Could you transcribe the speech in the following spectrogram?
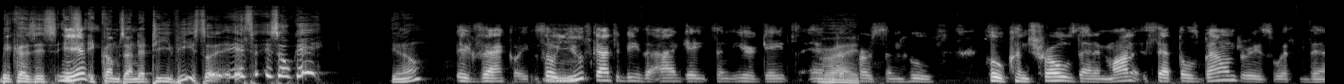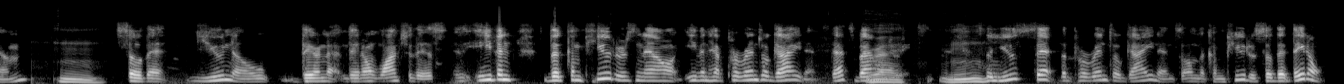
because it's, it's Yes. it comes on the TV, so it's it's okay, you know. Exactly. So you've got to be the eye gates and ear gates and Right. the person who who controls that and mon- set those boundaries with them Mm. so that you know they're not they don't watch this. Even the computers now even have parental guidance. That's boundaries. Mhm. So you set the parental guidance on the computer so that they don't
